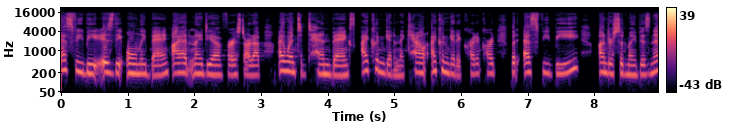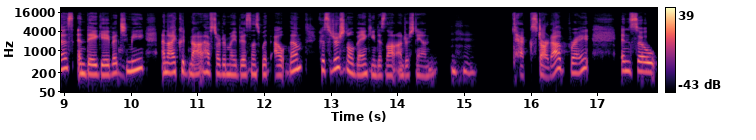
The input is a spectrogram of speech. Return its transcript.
SVB is the only bank. I had an idea for a startup. I went to 10 banks. I couldn't get an account. I couldn't get a credit card, but SVB understood my business and they gave it to me. And I could not have started my business without them because traditional banking does not understand mm-hmm. tech startup, right? And so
